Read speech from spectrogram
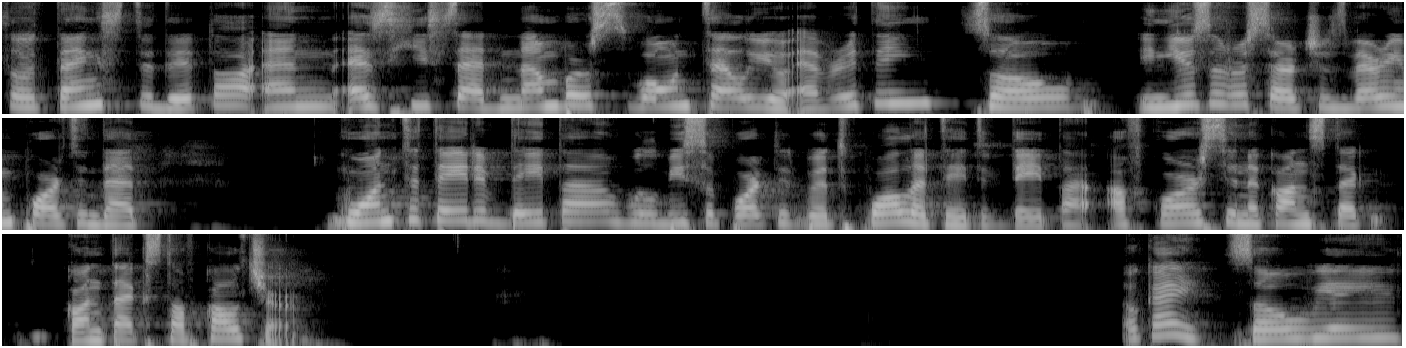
So thanks to Dito. And as he said, numbers won't tell you everything. So in user research, it's very important that quantitative data will be supported with qualitative data, of course, in a context, context of culture. Okay, so we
